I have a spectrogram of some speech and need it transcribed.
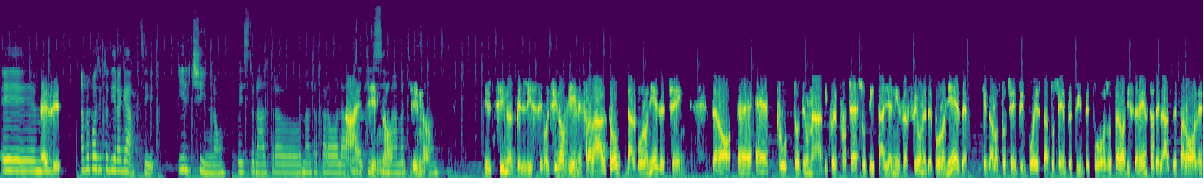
E, Eh sì. A proposito di ragazzi, il cinno, questa è un'altra, un'altra parola Ah, il cinno, il cinno. Il cino è bellissimo, il cino viene fra l'altro dal bolognese cen, però eh, è frutto di, una, di quel processo di italianizzazione del bolognese che dall'Ottocento in poi è stato sempre più impetuoso, però a differenza delle altre parole,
